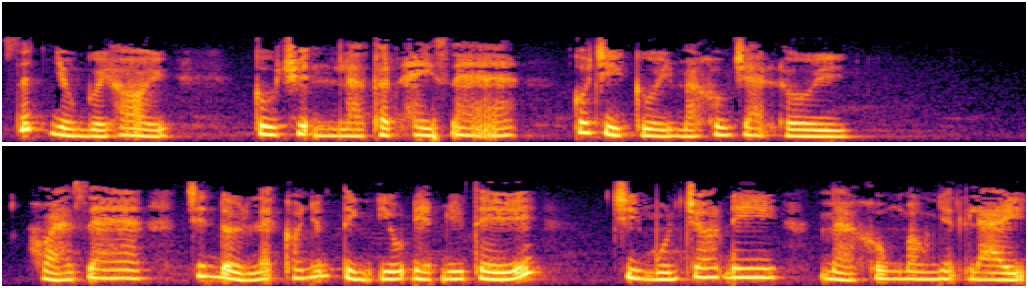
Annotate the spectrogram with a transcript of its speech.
Rất nhiều người hỏi, câu chuyện là thật hay giả? Cô chỉ cười mà không trả lời. Hóa ra, trên đời lại có những tình yêu đẹp như thế, chỉ muốn cho đi mà không mong nhận lại.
